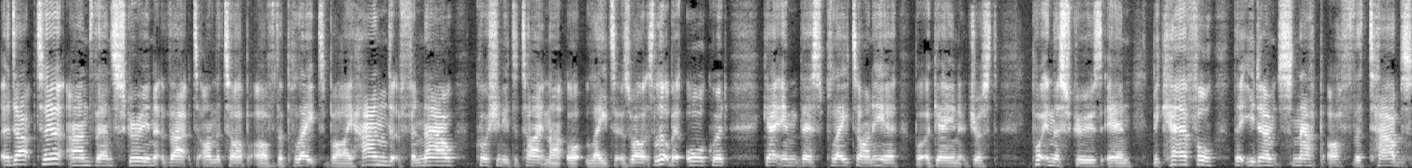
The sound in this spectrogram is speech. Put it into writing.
adapter and then screwing that on the top of the plate by hand for now. Of course, you need to tighten that up later as well. It's a little bit awkward getting this plate on here, but again, just putting the screws in. Be careful that you don't snap off the tabs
